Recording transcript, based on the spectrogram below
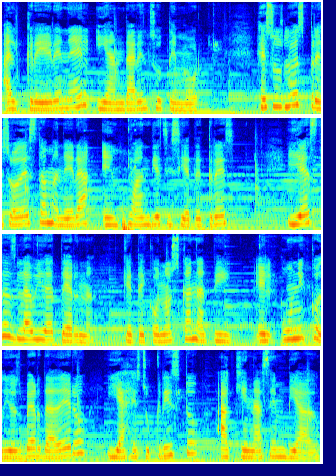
al creer en Él y andar en su temor. Jesús lo expresó de esta manera en Juan 17:3, y esta es la vida eterna, que te conozcan a ti, el único Dios verdadero, y a Jesucristo, a quien has enviado.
